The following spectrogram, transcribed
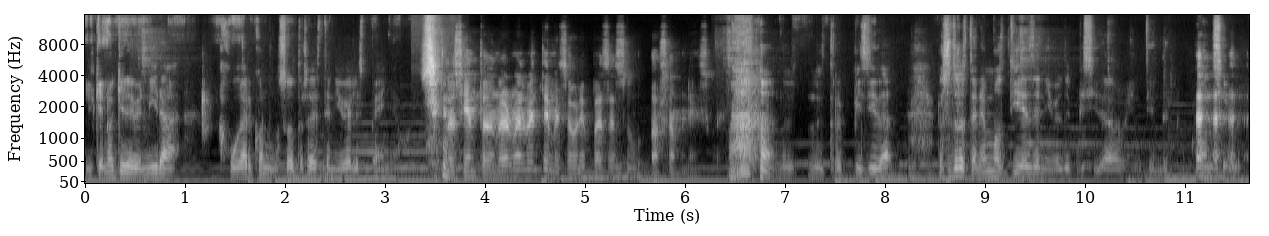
El que no quiere venir a, a jugar con nosotros a este nivel es Peña, güey. Lo siento, normalmente me sobrepasa su awesomeness, güey. Nuestra epicidad. Nosotros tenemos 10 de nivel de epicidad, güey, entiéndelo. 11, güey.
